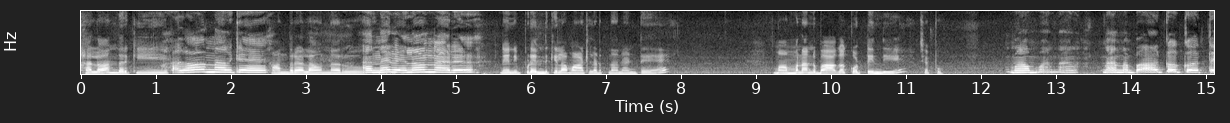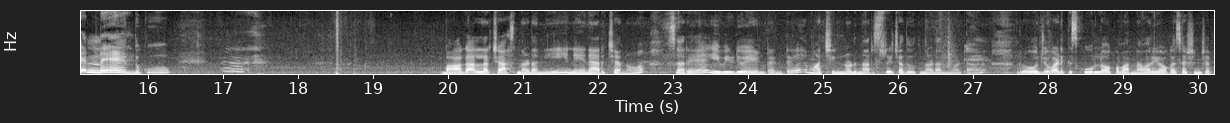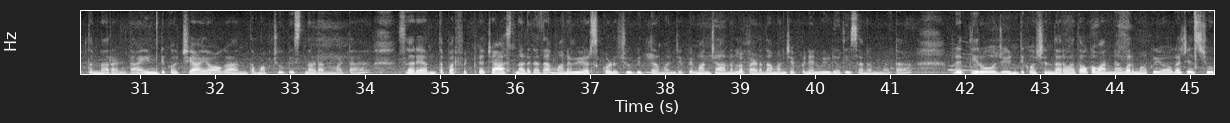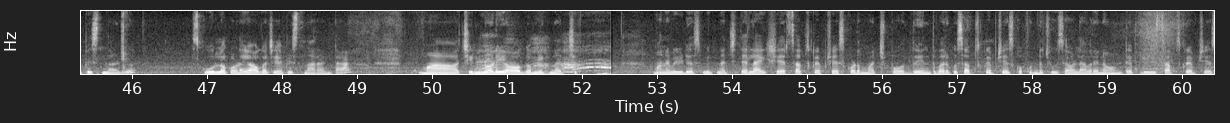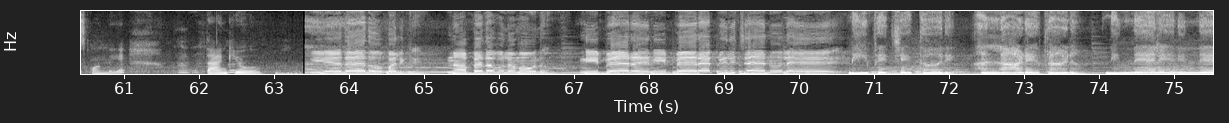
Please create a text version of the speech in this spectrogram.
Hello అందరికీ. Hello అన్నారుకే అందరూ ఎలా ఉన్నారు? అందరు ఎలా ఉన్నారు? నేను ఇప్పుడు ఎందుకు ఇలా మాట్లాడుతున్నానంటే మా అమ్మ నన్ను బాగా కొట్టింది. చెప్పు. మా అమ్మ నాన్న నన్ను బాగా కొట్టింది. ఎందుకు? బాగా అల్లరి చేస్తున్నాడని నేనే అరిచాను. సరే ఈ వీడియో ఏంటంటే మా చిన్నోడు నర్సరీ చదువుతున్నాడు అనమాట రోజు వాడికి స్కూల్లో ఒక వన్ అవర్ యోగా సెషన్ చెప్తున్నారంట. ఇంటికి వచ్చి ఆ యోగా అంతా మాకు చూపిస్తున్నాడు అనమాట సరే అంత పర్ఫెక్ట్గా చేస్తున్నాడు కదా మన వ్యూయర్స్ కూడా చూపిద్దామని చెప్పి మన ఛానల్లో పెడదామని చెప్పి నేను వీడియో తీశాను అనమాట ప్రతిరోజు ఇంటికి వచ్చిన తర్వాత ఒక వన్ అవర్ మాకు యోగా చేసి చూపిస్తున్నాడు. స్కూల్లో కూడా యోగా చేపిస్తున్నారంట. మా చిన్నోడి యోగా మీకు నచ్చి మన వీడియోస్ మీకు నచ్చితే లైక్ షేర్ సబ్స్క్రైబ్ చేసుకోవడం మర్చిపోవద్దు. ఇంతవరకు సబ్స్క్రైబ్ చేసుకోకుండా చూసేవాళ్ళు ఎవరైనా ఉంటే ప్లీజ్ సబ్స్క్రైబ్ చేసుకోండి. Thank you. ఏదేదో పలికి నా పెదవుల మౌనం. నీ పేరే నీ పేరే పిలిచేనులే. నీ పిచ్చితోనే అల్లాడే ప్రాణం. నిన్నేలే నిన్నే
